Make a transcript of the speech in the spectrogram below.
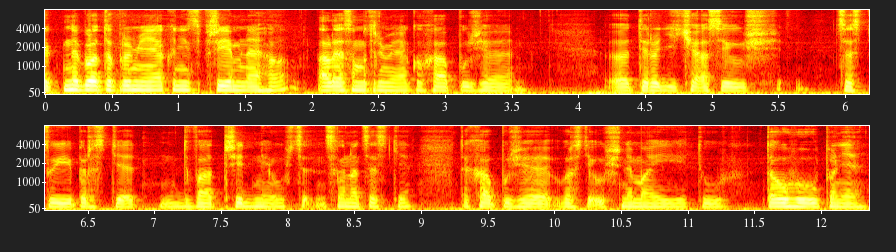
tak nebylo to pro mě jako nic příjemného, ale já samozřejmě jako chápu, že eh, ty rodiče asi už cestují prostě dva, tři dny, už jsou na cestě, tak chápu, že prostě už nemají tu touhu úplně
